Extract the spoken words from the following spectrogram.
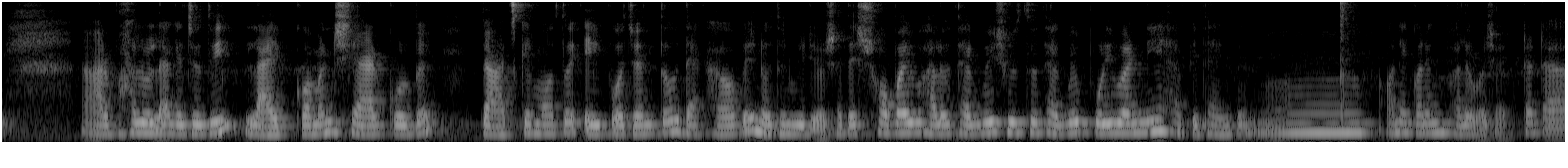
আর ভালো লাগে যদি লাইক কমেন্ট শেয়ার করবে। তো আজকের মতো এই পর্যন্ত দেখা হবে নতুন ভিডিওর সাথে। সবাই ভালো থাকবে, সুস্থ থাকবে, পরিবার নিয়ে হ্যাপি থাকবে। অনেক অনেক ভালোবাসা। টাটা।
